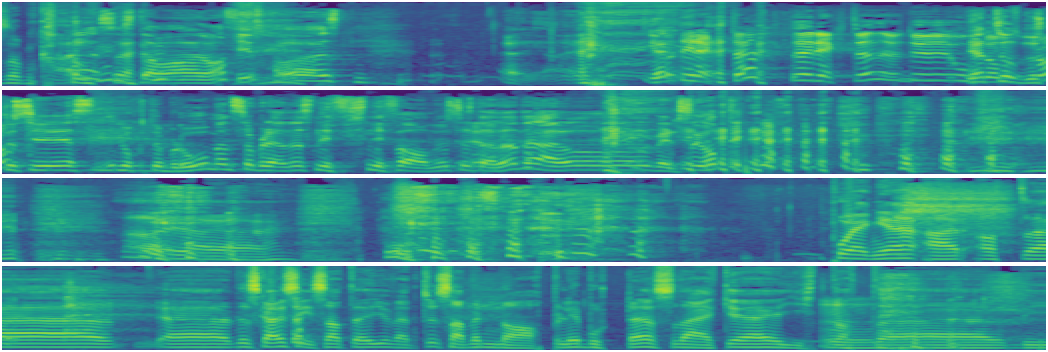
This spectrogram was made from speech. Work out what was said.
som kan Nei, jeg syns det var, det var fint. Det var, jeg, Direkte. Direkte. Du, jeg trodde du skulle si 'lukte blod', men så ble det sniff, 'sniffe anus' i stedet. Det er jo vel så godt. Ai, ai, ai. Poenget er at uh, Det skal jo sies at eh, Juventus har vel Napoli borte, så det er ikke gitt at eh, de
